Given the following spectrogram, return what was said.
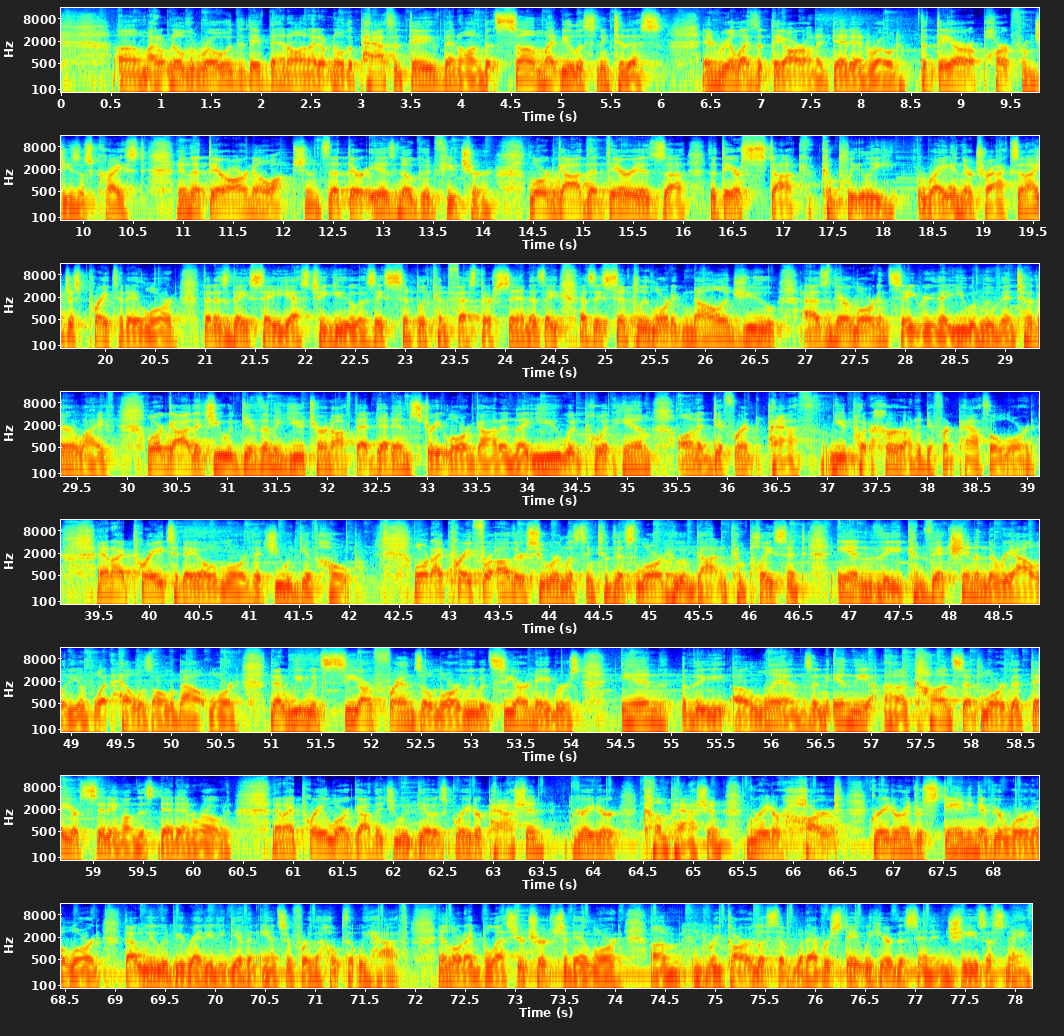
um, I don't know the road that they've been on, I don't know the path that they've been on, but some might be listening to this and realize that they are on a dead end road, that they are apart from Jesus Christ, and that there are no options, that there is no good future. Lord God, that there is, uh, that they are stuck completely right in their tracks. And I just pray today, Lord, that as they say yes to you, as they simply confess their sin, as they as they simply, Lord, acknowledge you as their Lord and Savior, that you would move into their life. Lord God, that you would give them a U turn off that dead end street, Lord God, and that you would put him on a different path. You'd put her on a different path, oh Lord. And I pray today, oh Lord, that you would give hope. Lord, I pray for others who are listening to this, Lord, who have gotten complacent in the conviction and the reality of what hell is all about, Lord, that we would see our friends, oh Lord, we would see our neighbors in the uh, lens and in the uh, concept, Lord, that they are sitting on this dead end road. And I pray, Lord God, that you would give us greater passion, greater compassion, greater heart, greater understanding of your word, oh Lord, that we would be ready to give an answer for the hope that we have. And Lord, I bless your church today, Lord, um, regardless of whatever state we hear this in, in Jesus' name.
